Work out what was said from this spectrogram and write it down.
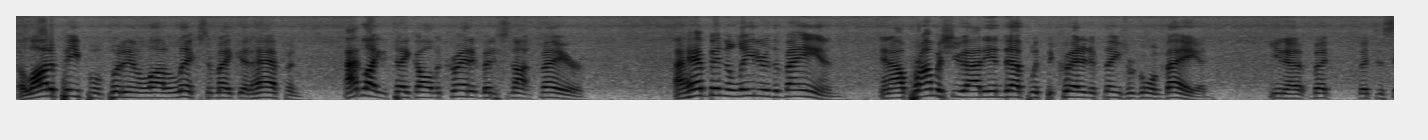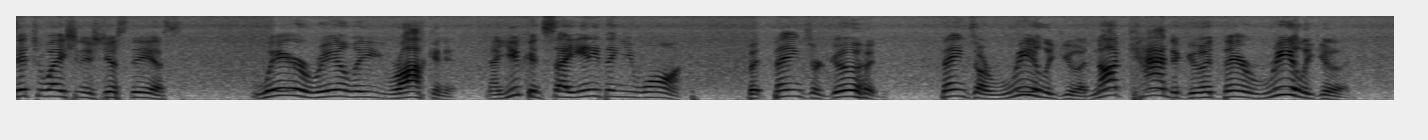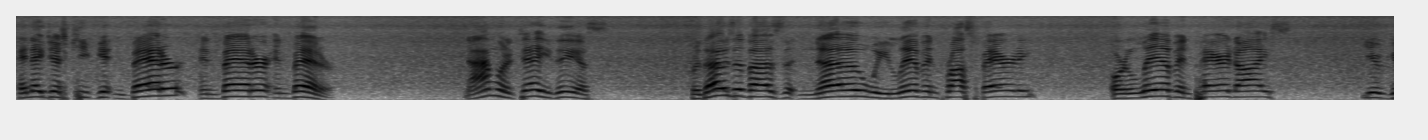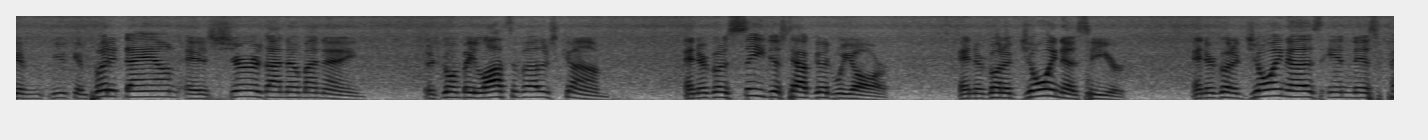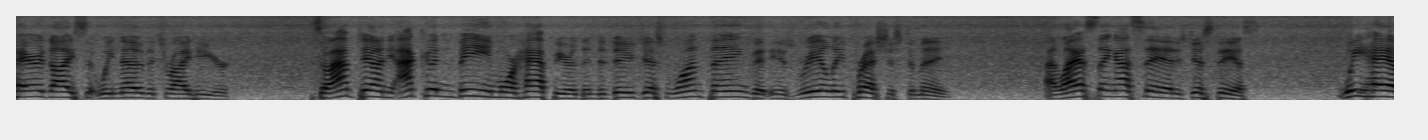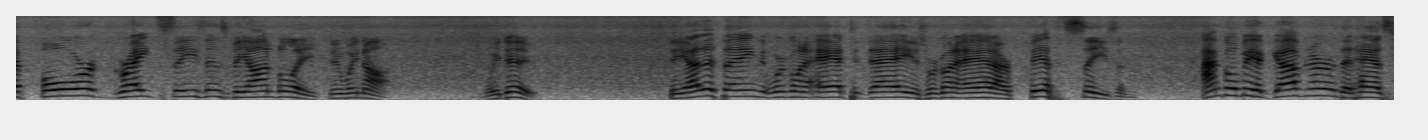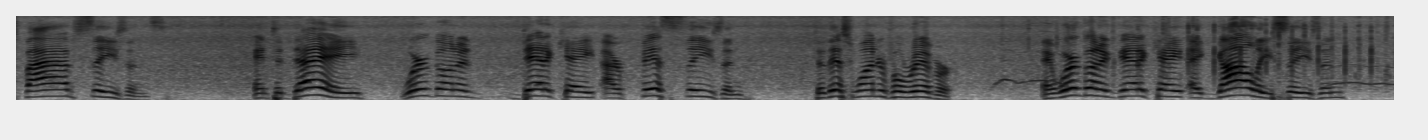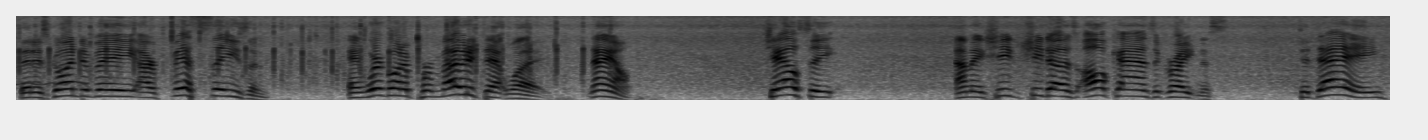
A lot of people put in a lot of licks to make it happen. I'd like to take all the credit, but it's not fair. I have been the leader of the band, and I'll promise you I'd end up with the credit if things were going bad. You know, but but the situation is just this. We're really rocking it. Now you can say anything you want, but things are good. Things are really good. Not kind of good, they're really good. And they just keep getting better and better and better. Now I'm going to tell you this for those of us that know we live in prosperity or live in paradise, you can you can put it down as sure as I know my name. There's going to be lots of others come and they're going to see just how good we are. And they're going to join us here. And they're going to join us in this paradise that we know that's right here. So I'm telling you, I couldn't be more happier than to do just one thing that is really precious to me. The last thing I said is just this. We have four great seasons beyond belief, do we not? We do. The other thing that we're going to add today is we're going to add our fifth season. I'm going to be a governor that has five seasons. And today we're going to dedicate our fifth season to this wonderful river. And we're going to dedicate a Gauley season that is going to be our fifth season. And we're going to promote it that way. Now, Chelsea, I mean, she, she does all kinds of greatness. Today,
